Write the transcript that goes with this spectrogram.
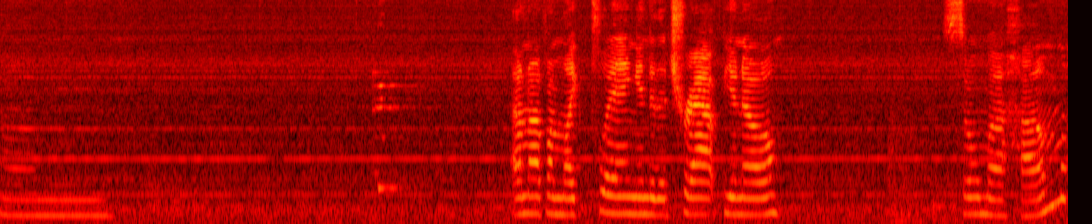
Um, I don't know if I'm like playing into the trap, you know. Soma hum?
